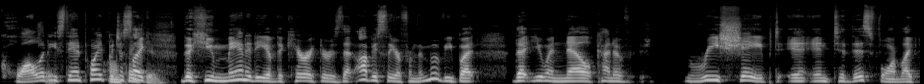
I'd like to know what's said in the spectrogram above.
quality standpoint but Oh, just like you. the humanity of the characters that obviously are from the movie but that you and nell kind of reshaped in, into this form like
